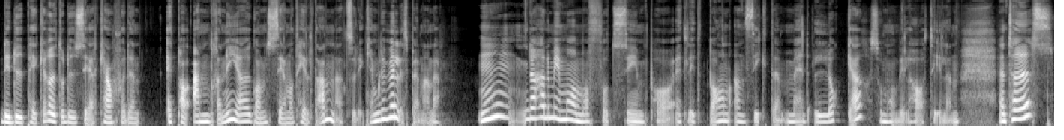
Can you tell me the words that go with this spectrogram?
det du pekar ut och du ser kanske den ett par andra nya ögon ser något helt annat, så det kan bli väldigt spännande. Mm, då hade min mormor fått syn på ett litet barnansikte med lockar som hon ville ha till en, en tös.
